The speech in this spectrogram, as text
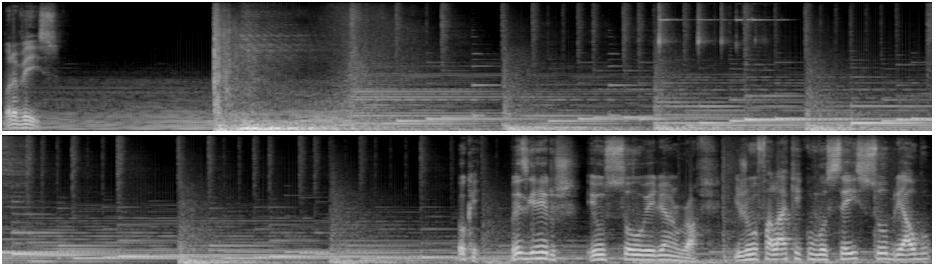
Bora ver isso. Ok, beleza guerreiros? Eu sou o William Roth e hoje eu vou falar aqui com vocês sobre algo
